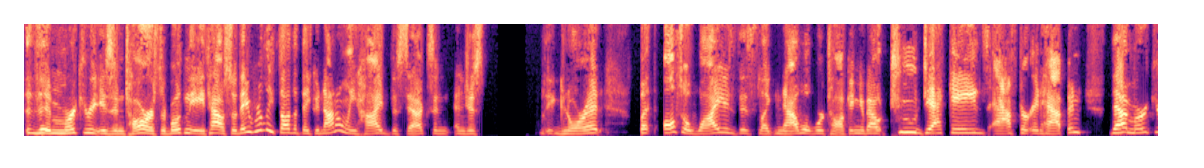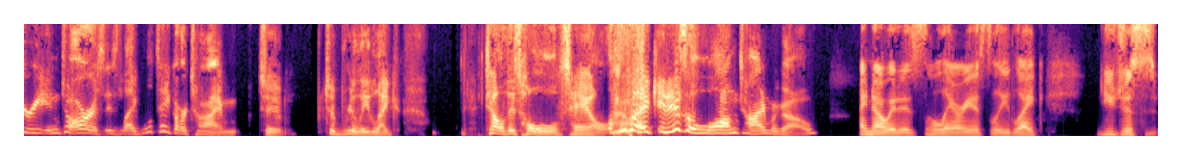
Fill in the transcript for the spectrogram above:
the Mercury is in Taurus. They're both in the eighth house. So they really thought that they could not only hide the sex and, and just ignore it, but also why is this like now what we're talking about two decades after it happened? That Mercury in Taurus is like, we'll take our time to to really like tell this whole tale. like it is a long time ago. I know it is hilariously like you just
